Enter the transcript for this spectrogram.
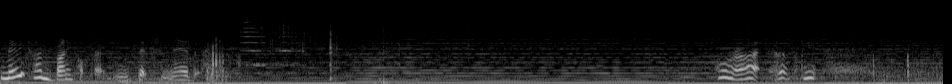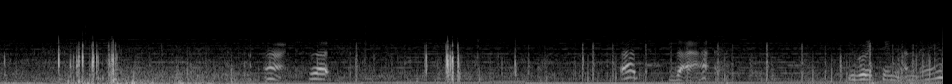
Maybe try and bunny hop that little section there, but Alright, let's cute. Alright, so that, that's that. You've already seen one there.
